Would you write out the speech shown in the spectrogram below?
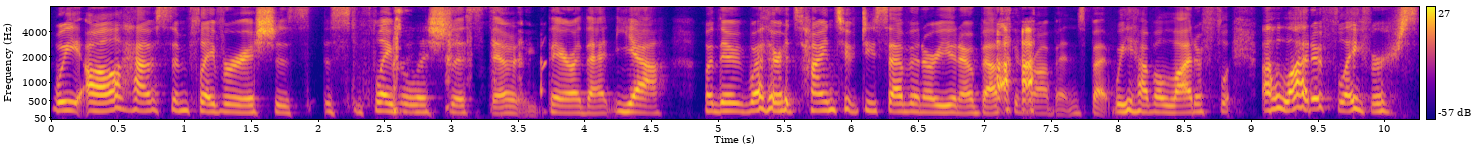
we all have some flavorlicious flavorlicious there, there that yeah whether whether it's Heinz 57 or you know Baskin Robbins but we have a lot of a lot of flavors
